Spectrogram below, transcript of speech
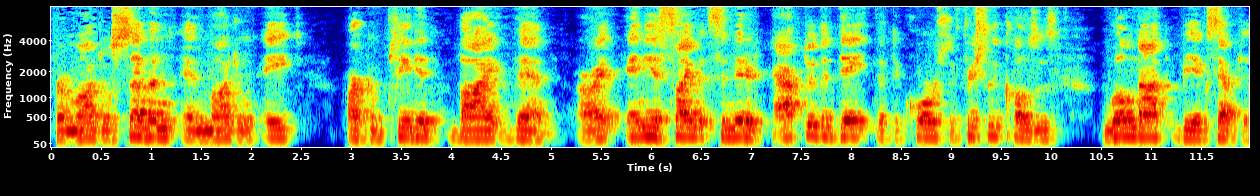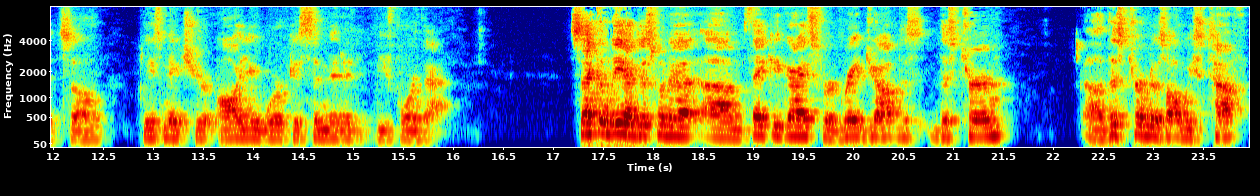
for Module 7 and Module 8 are completed by then. All right. Any assignment submitted after the date that the course officially closes will not be accepted. So please make sure all your work is submitted before that. Secondly, I just want to um, thank you guys for a great job this, this term. Uh, this term is always tough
